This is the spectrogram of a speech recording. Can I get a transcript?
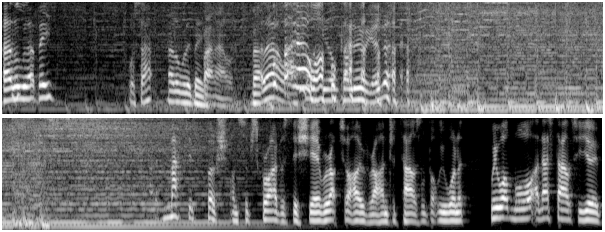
How long will that be? What's that? How long will it be? About an hour. About an hour. An hour? Fucking hell, coming here again. massive push on subscribers this year. We're up to over 100,000, but we want to, we want more, and that's down to you.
